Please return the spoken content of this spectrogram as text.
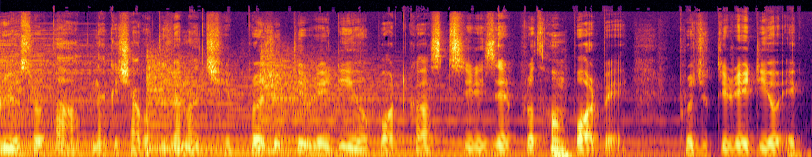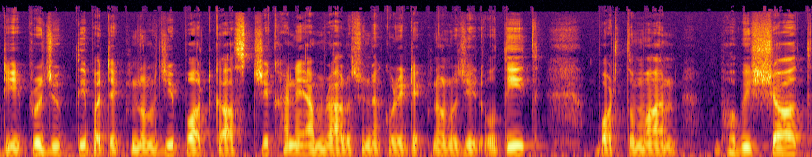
প্রিয় শ্রোতা, আপনাকে স্বাগত জানাচ্ছি প্রযুক্তি রেডিও পডকাস্ট সিরিজের প্রথম পর্বে। প্রযুক্তি রেডিও একটি প্রযুক্তি বা টেকনোলজি পডকাস্ট যেখানে আমরা আলোচনা করি টেকনোলজির অতীত, বর্তমান, ভবিষ্যৎ,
